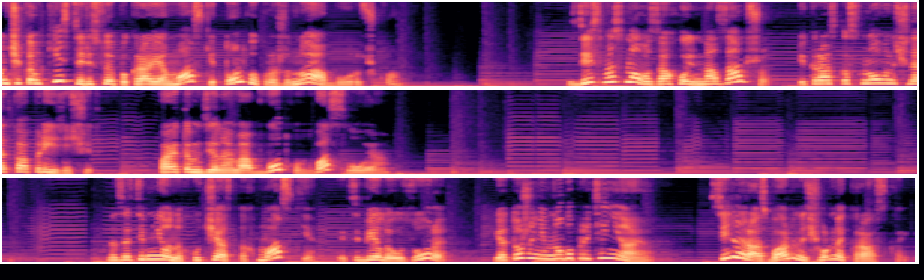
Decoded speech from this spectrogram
Кончиком кисти рисую по краям маски тонкую кружевную оборочку. Здесь мы снова заходим на замшу, и краска снова начинает капризничать, поэтому делаем обводку в два слоя. На затемненных участках маски эти белые узоры я тоже немного притеняю, сильно разбавленной черной краской.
